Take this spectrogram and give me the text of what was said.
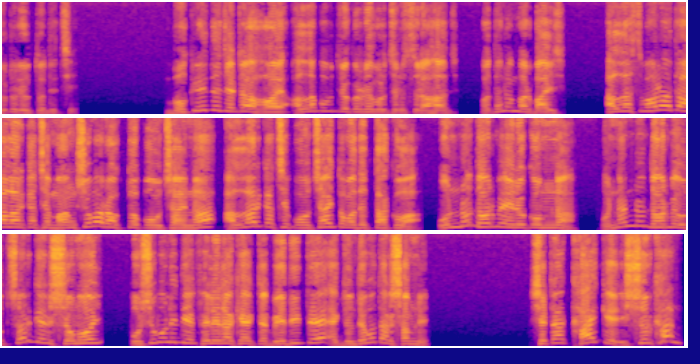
দুটোর উত্তর দিচ্ছি। বকরিদে যেটা হয় আল্লাহ পবিত্র করে বলছেন সুরাহাজ অধ্যায় নম্বর বাইশ আল্লাহ আল্লাহর কাছে মাংস বা রক্ত পৌঁছায় না আল্লাহর কাছে পৌঁছায় তোমাদের তাকোয়া অন্য ধর্মে এরকম না। অন্যান্য ধর্মে উৎসর্গের সময় পশু বলি দিয়ে ফেলে রাখে একটা বেদিতে একজন দেবতার সামনে। সেটা খায় কে? ঈশ্বর খান।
